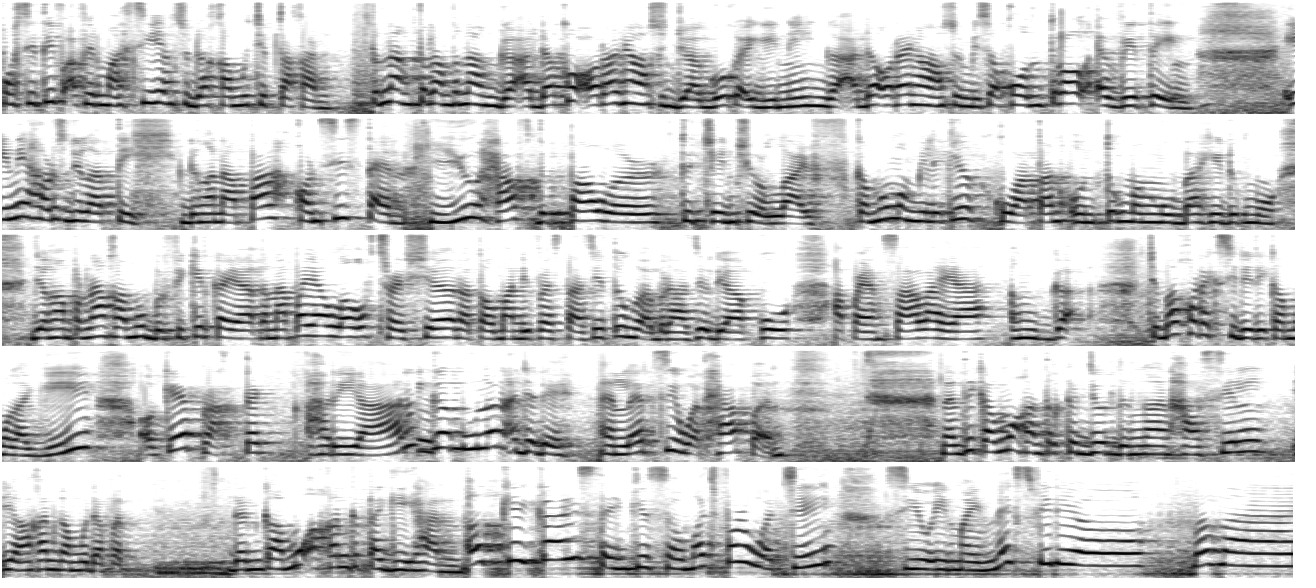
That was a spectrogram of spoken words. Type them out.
positif afirmasi yang sudah kamu ciptakan. Tenang, tenang, tenang. Nggak ada kok orang yang langsung jago kayak gini. Nggak ada orang yang langsung bisa kontrol everything. Ini harus dilatih. Dengan apa? Konsisten. You have the power to change your life. Kamu memiliki kekuatan untuk mengubah hidupmu. Jangan pernah kamu berpikir kayak, kenapa ya law of attraction atau manifestasi itu nggak berhasil di aku? Apa yang salah ya? Enggak. Coba koreksi diri kamu lagi. Oke, praktek harian. Tiga bulan aja deh. And let's see what happen nanti kamu akan terkejut dengan hasil yang akan kamu dapat dan kamu akan ketagihan. Oke okay guys, thank you so much for watching. See you in my next video. Bye bye.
